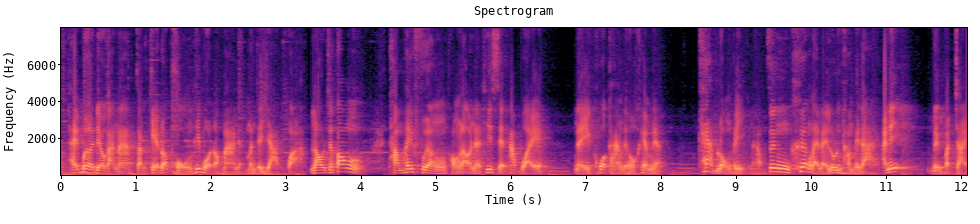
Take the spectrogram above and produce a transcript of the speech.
ๆใช้เบอร์เดียวกันนะสังเกตว่าผงที่บดออกมาเนี่ยมันจะหยาบกว่า เราจะต้องทำให้เฟืองของเราเนี่ยที่เซตอัพไว้ในคั่วกลางหรือคั่วเข้มเนี่ยแคบลงไปอีกนะครับ ซึ่งเครื่องหลาย ๆ รุ่นทำไม่ได้ อันนี้ 1 ปัจจัย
